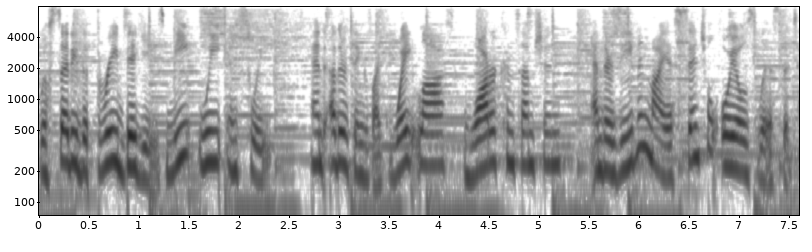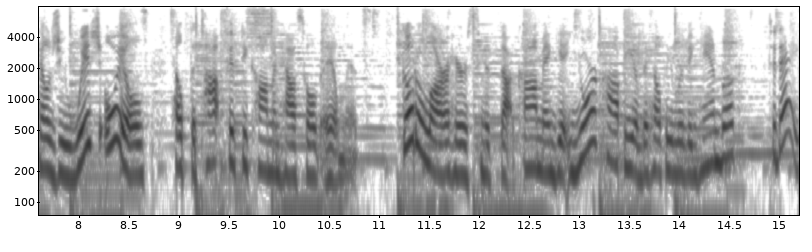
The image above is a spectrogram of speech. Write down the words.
We'll study the three biggies, meat, wheat, and sweets, and other things like weight loss, water consumption, and there's even my essential oils list that tells you which oils help the top 50 common household ailments. Go to lauraharrissmith.com and get your copy of the Healthy Living Handbook today.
